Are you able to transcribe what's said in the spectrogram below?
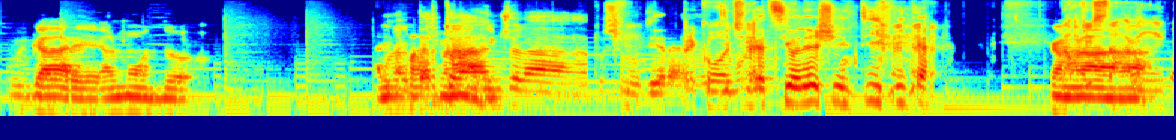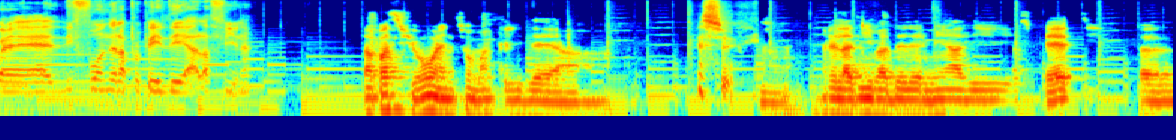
divulgare al mondo un Alberto Angela possiamo dire Precoce. divulgazione scientifica no, ci sta comunque diffondere la propria idea alla fine la passione insomma anche l'idea eh sì. relativa a determinati aspetti eh,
